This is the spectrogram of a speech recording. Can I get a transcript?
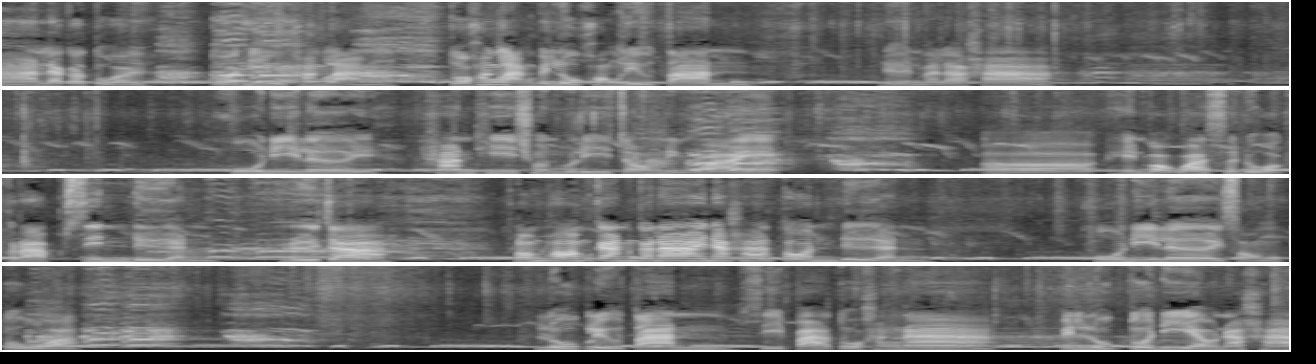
ารแล้วก็ตัวตัวที่อยู่ข้างหลัง ตัวข้างหลังเป็นลูกของหลิวตัน เดินมาแล้วค่ะ คู่นี้เลยท่านที่ชนบุรีจองหนิงไว้เเห็นบอกว่าสะดวกรับสิ้นเดือน หรือจะพร้อมๆกันก็ได้นะคะ ต้นเดือน คู่นี้เลยสองตัว ลูกหลิวตัน สีป่าตัวข้างหน้า เป็นลูกตัวเดียวนะคะ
